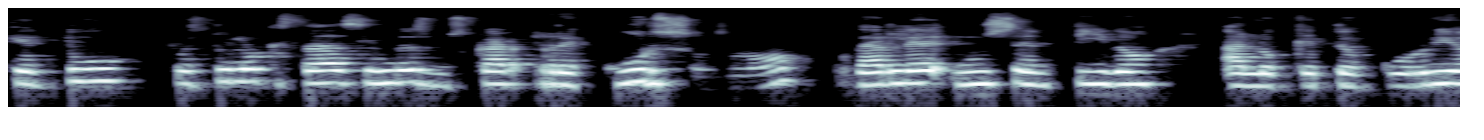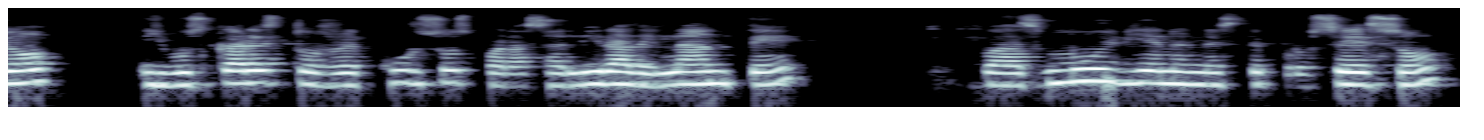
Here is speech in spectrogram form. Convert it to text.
que tú, pues tú lo que estás haciendo es buscar recursos, ¿no? Darle un sentido a lo que te ocurrió y buscar estos recursos para salir adelante. Vas muy bien en este proceso.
